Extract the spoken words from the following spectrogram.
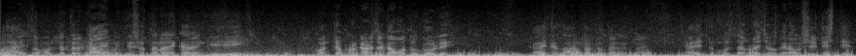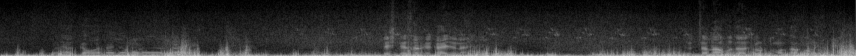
पाहायचं म्हटलं तर काय मी दिसत नाही कारण की ही कोणत्या प्रकारच्या गावात उगवलं आहे काय त्याचा अंदाज लागत नाही. ह्या इथं मस्त दगडाचे वगैरे औषधी दिसते पण ह्या गावात आल्यामुळं काय दिसण्यासारखं काहीच नाही. तर चला अगोदर तेवढं तुम्हाला दाखवलं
